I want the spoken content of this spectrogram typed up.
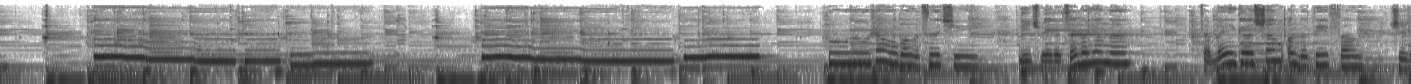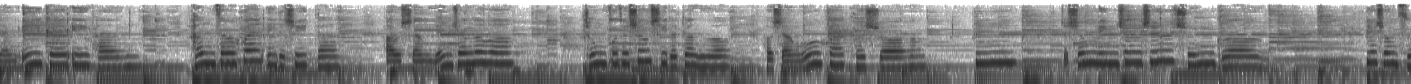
自己，你觉得怎么样呢？在每个向往的地方，释然一个遗憾，躺在怀里的期待，好像厌倦了我，重复最熟悉的段落，好像无话可说。嗯，这生命正值春光，别装作。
